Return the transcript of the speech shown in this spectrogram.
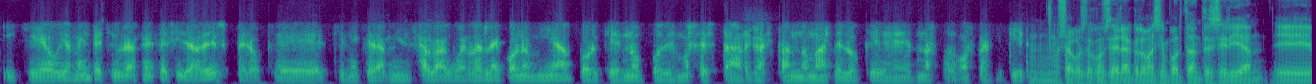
y que obviamente tiene unas necesidades, pero que tiene que también salvaguardar la economía porque no podemos estar gastando más de lo que nos podemos permitir. O sea, usted considera que lo más importante sería eh,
